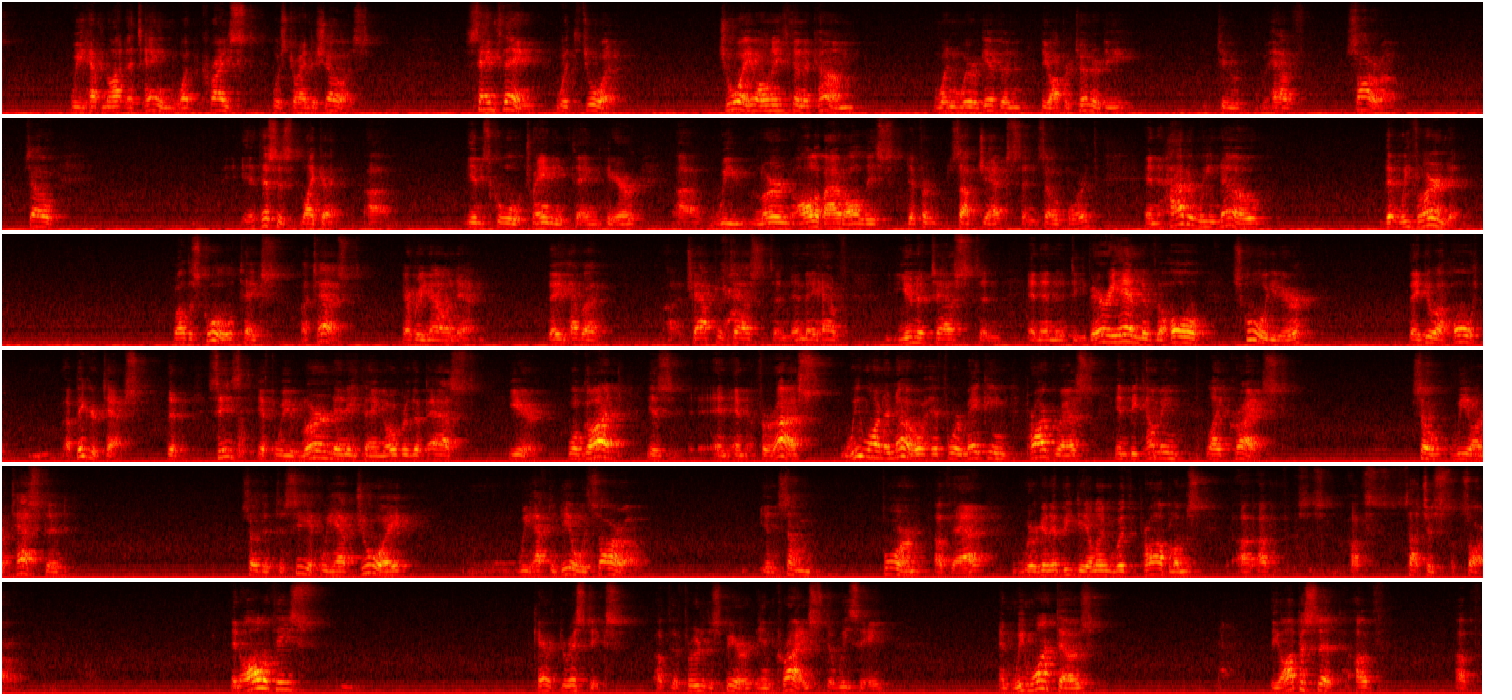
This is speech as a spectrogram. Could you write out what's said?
We have not attained what Christ was trying to show us. Same thing with joy. Joy only is going to come when we're given the opportunity to have sorrow. So this is like a uh, in-school training thing here. Uh, we learn all about all these different subjects and so forth. And how do we know that we've learned it? Well, the school takes a test every now and then. They have a, a chapter test, and then they have unit tests, and, and then at the very end of the whole school year, they do a whole, a bigger test that sees if we've learned anything over the past year. Well, God is and, and for us, we want to know if we're making progress in becoming like Christ. So we are tested so that to see if we have joy, we have to deal with sorrow. In some form of that, we're going to be dealing with problems of, of, of such as sorrow. In all of these characteristics of the fruit of the Spirit in Christ that we see, and we want those, the opposite of, of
